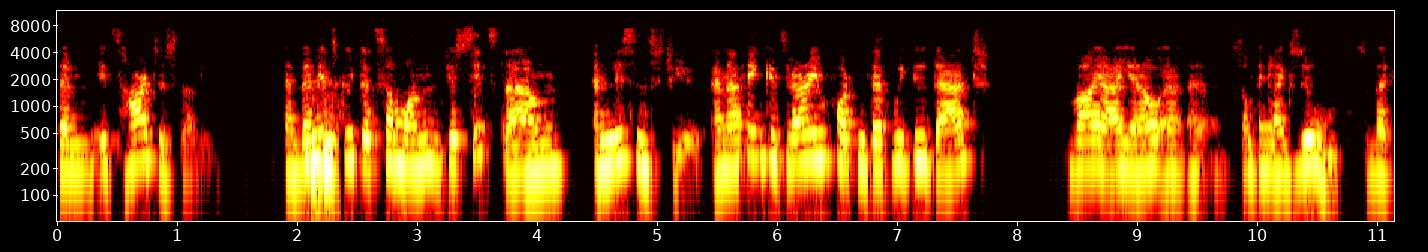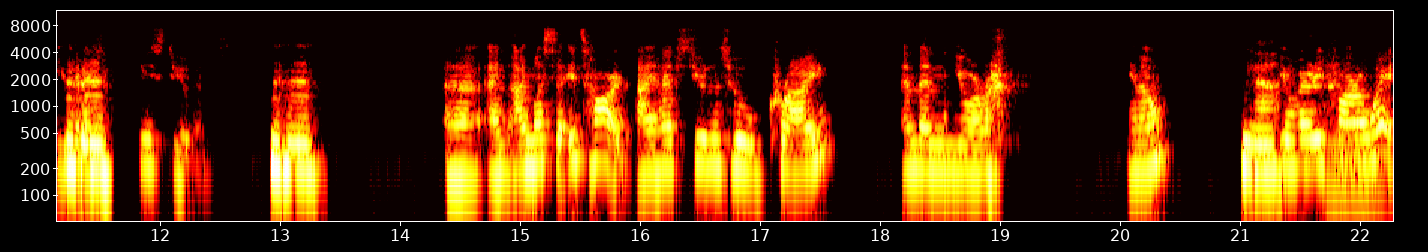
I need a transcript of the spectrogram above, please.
Then it's hard to study. And then mm -hmm. it's good that someone just sits down and listens to you. And I think it's very important that we do that via, you know, uh, uh, something like Zoom so that you mm -hmm. can mm-hmm. actually see students. Mm -hmm. uh, and I must say, it's hard. I have students who cry and then you're, you know, yeah, you're very far yeah. away.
